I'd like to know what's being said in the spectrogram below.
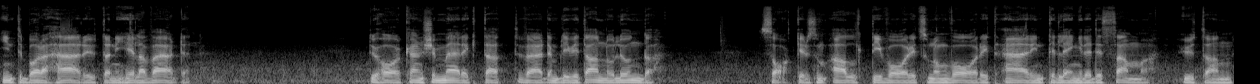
Inte bara här utan i hela världen. Du har kanske märkt att världen blivit annorlunda. Saker som alltid varit som de varit är inte längre detsamma, utan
